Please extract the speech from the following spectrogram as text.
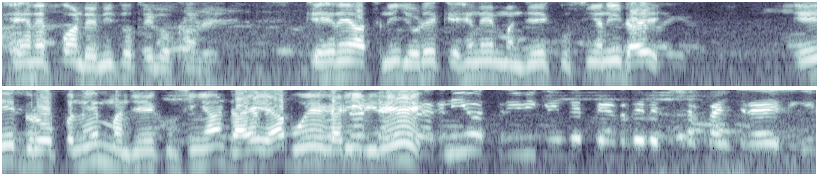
ਕਿਸੇ ਨੇ ਭਾਂਡੇ ਨਹੀਂ ਧੋਤੇ ਲੋਕਾਂ ਦੇ ਕਿਸੇ ਨੇ ਹੱਥ ਨਹੀਂ ਜੋੜੇ ਕਿਸੇ ਨੇ ਮੰਜੇ ਕੁਰਸੀਆਂ ਨਹੀਂ ਡਾਏ ਇਹ ਗਰੁੱਪ ਨੇ ਮੰਜੇ ਕੁਰਸੀਆਂ ਡਾਏ ਆ ਬੂਹੇ ਗਾੜੀ ਵੀਰੇ। ਅਗਨੀਹੋਤਰੀ ਵੀ ਕਹਿੰਦੇ ਪਿੰਡ ਦੇ ਵਿੱਚ ਸਰਪੰਚ ਰਹੇ ਸੀਗੇ।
